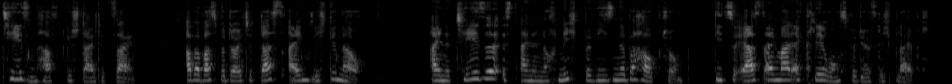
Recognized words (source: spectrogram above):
thesenhaft gestaltet sein. Aber was bedeutet das eigentlich genau? Eine These ist eine noch nicht bewiesene Behauptung, die zuerst einmal erklärungsbedürftig bleibt.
